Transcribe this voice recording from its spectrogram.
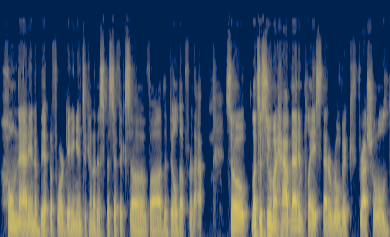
hone that in a bit before getting into kind of the specifics of uh, the buildup for that. So let's assume I have that in place. That aerobic threshold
